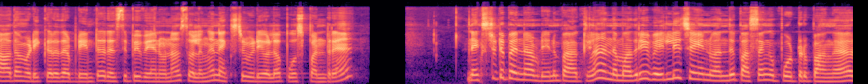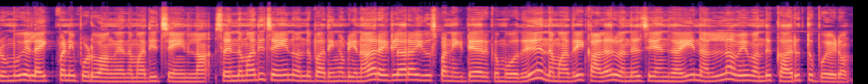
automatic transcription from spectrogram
சாதம் வடிக்கிறது அப்படின்ட்டு ரெசிபி வேணும்னா சொல்லுங்கள் நெக்ஸ்ட் வீடியோவில் போஸ்ட் பண்ணுறேன் நெக்ஸ்ட் டிப் என்ன அப்படின்னு பார்க்கலாம். இந்த மாதிரி வெள்ளி செயின் வந்து பசங்க போட்டிருப்பாங்க. ரொம்பவே லைக் பண்ணி போடுவாங்க இந்த மாதிரி செயின்லாம். ஸோ இந்த மாதிரி செயின் வந்து பார்த்திங்க அப்படின்னா ரெகுலராக யூஸ் பண்ணிக்கிட்டே இருக்கும்போது இந்த மாதிரி கலர் வந்து சேஞ்ச் ஆகி நல்லாவே வந்து கருத்து போயிடும்.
